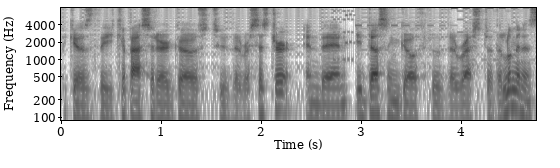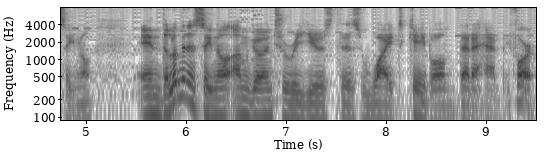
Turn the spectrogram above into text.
because the capacitor goes to the resistor and then it doesn't go through the rest of the luminance signal. In the luminance signal, I'm going to reuse this white cable that I had before.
